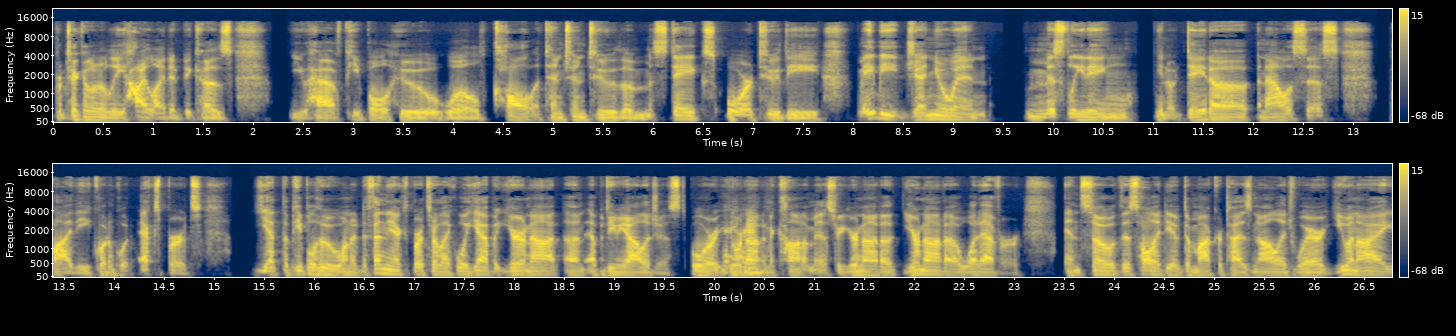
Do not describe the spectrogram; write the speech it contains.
particularly highlighted because you have people who will call attention to the mistakes or to the maybe genuine misleading, you know, data analysis by the quote unquote experts. Yet the people who want to defend the experts are like, well, yeah, but you're not an epidemiologist or you're not mm-hmm. an economist or you're not a you're not a whatever. And so, this whole idea of democratized knowledge, where you and I,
